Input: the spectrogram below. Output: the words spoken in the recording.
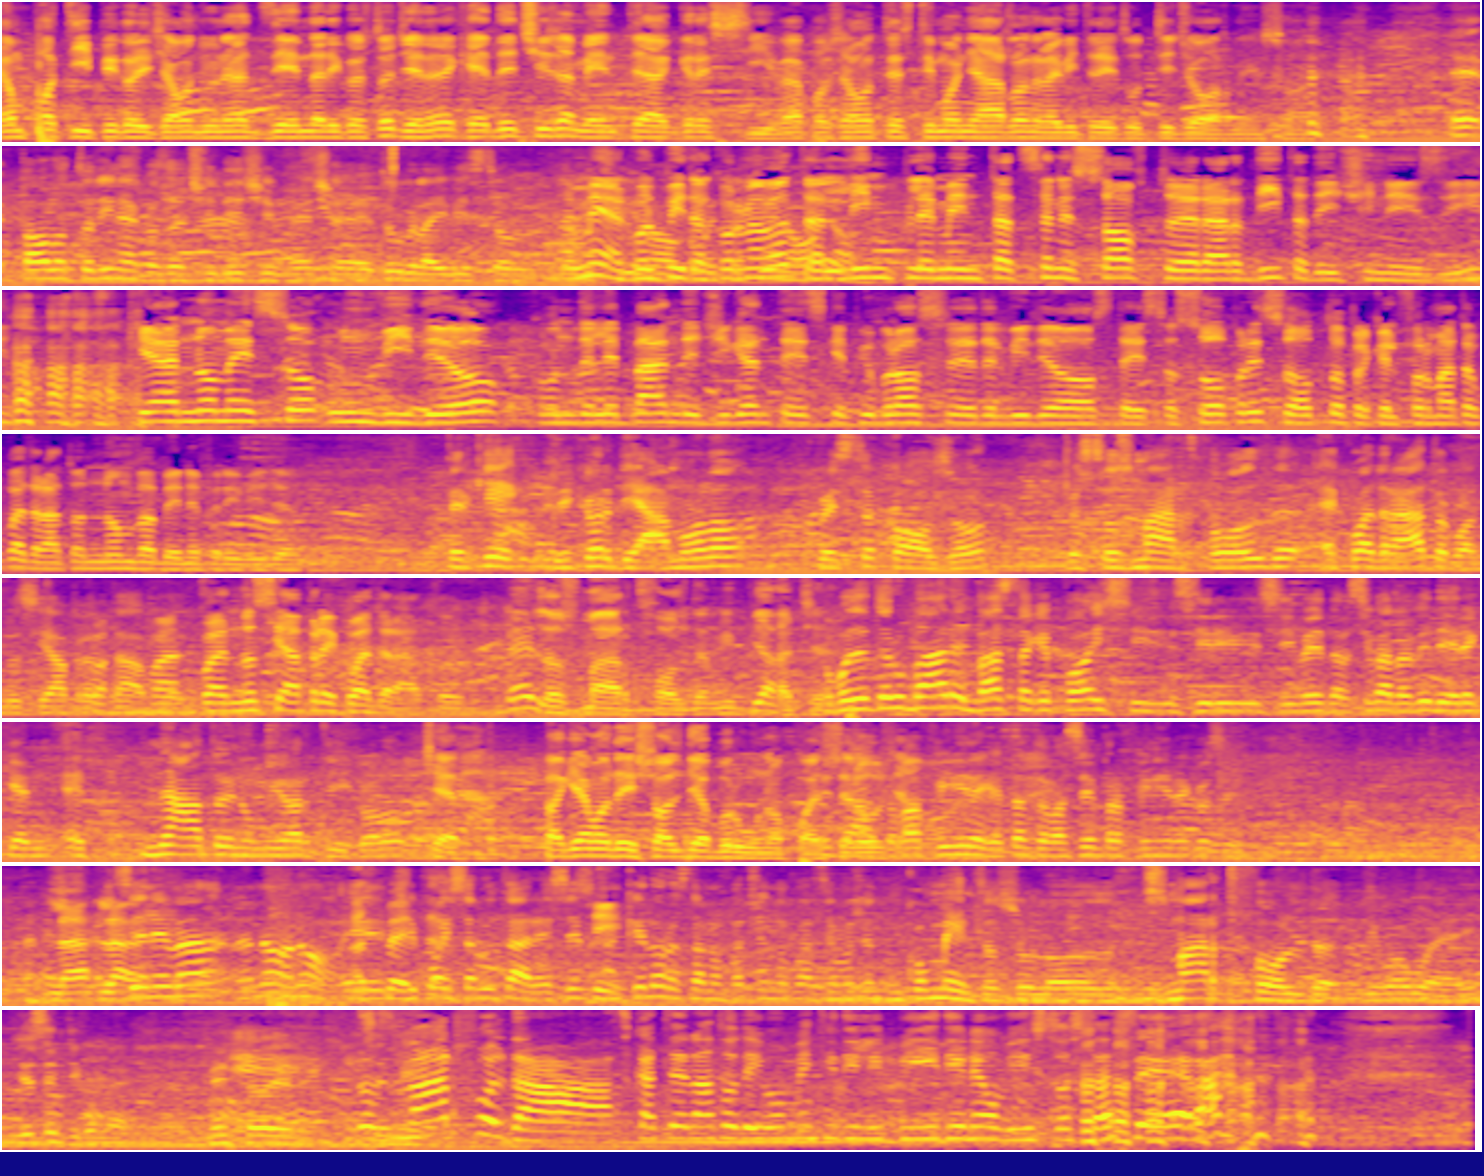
è un po' tipico diciamo, di un'azienda di questo genere che è decisamente aggressiva, possiamo testimoniarlo nella vita di tutti i giorni. Insomma. E Paolo Tolina cosa ci dici invece? Tu che l'hai visto A me ha colpito ancora una volta noi. l'implementazione software ardita dei cinesi che hanno messo un video con delle bande gigantesche più grosse del video stesso sopra e sotto perché il formato quadrato non va bene per i video. Perché ricordiamolo, questo coso, questo smart fold è quadrato quando si apre il tablet. Quando si apre è quadrato. Bello smartphone, mi piace. Lo potete rubare, basta che poi si, si- si veda- si vada a vedere che è nato in un mio articolo. Certo, paghiamo dei soldi a Bruno poi se lo Esatto, va a usiamo. finire che tanto va sempre a finire così. La- la- Se ne va? No, no, eh, ci puoi salutare. Se- Sì. Anche loro stanno facendo, stiamo facendo un commento sullo smart fold di Huawei. Io senti come metto Eh, lo mi- smartphone ha scatenato dei momenti di libidine, ho visto stasera.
